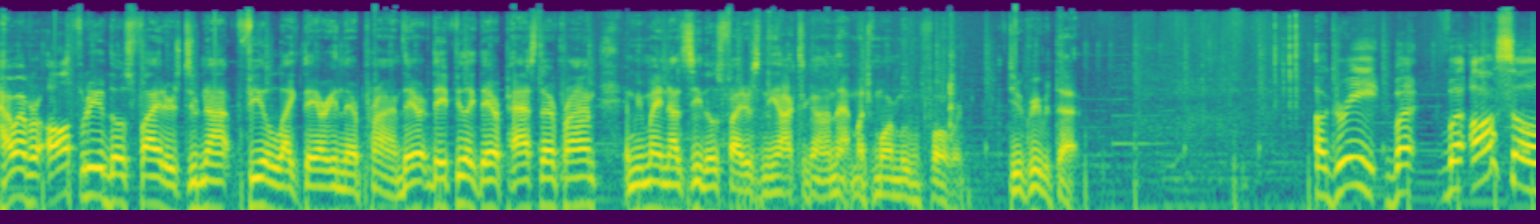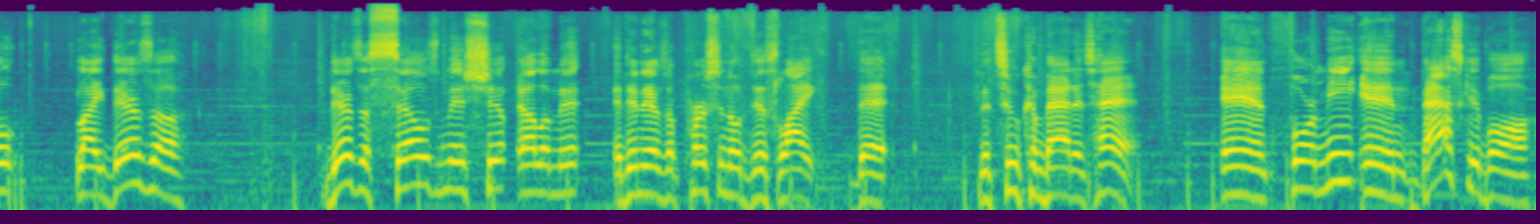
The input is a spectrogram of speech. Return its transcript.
However, all three of those fighters do not feel like they are in their prime. They are, they feel like they are past their prime, and we might not see those fighters in the octagon that much more moving forward. Do you agree with that? Agreed, but but also like there's a there's a salesmanship element and then there's a personal dislike that the two combatants had. And for me in basketball,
